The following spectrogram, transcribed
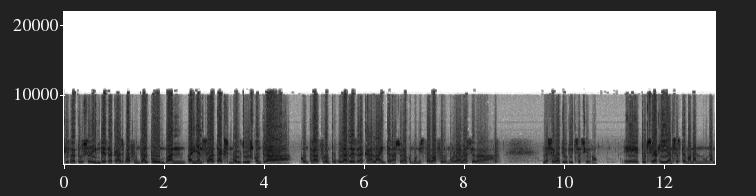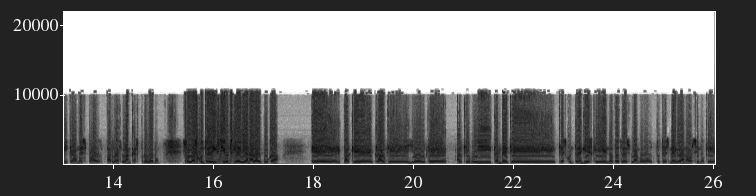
si retrocedim, des de que es va fundar el POUM van, van llançar atacs molt durs contra, contra el Front Popular des de que la Internacional Comunista va formular la seva, la seva teorització, no? Eh, potser aquí ja ens estem anant una mica més per, per les blanques, però bueno, són les contradiccions que hi havia a l'època, eh, perquè, clar, el que jo el que, el que vull també que, que es comprengui és que no tot és blanc o tot és negre, no? sinó que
